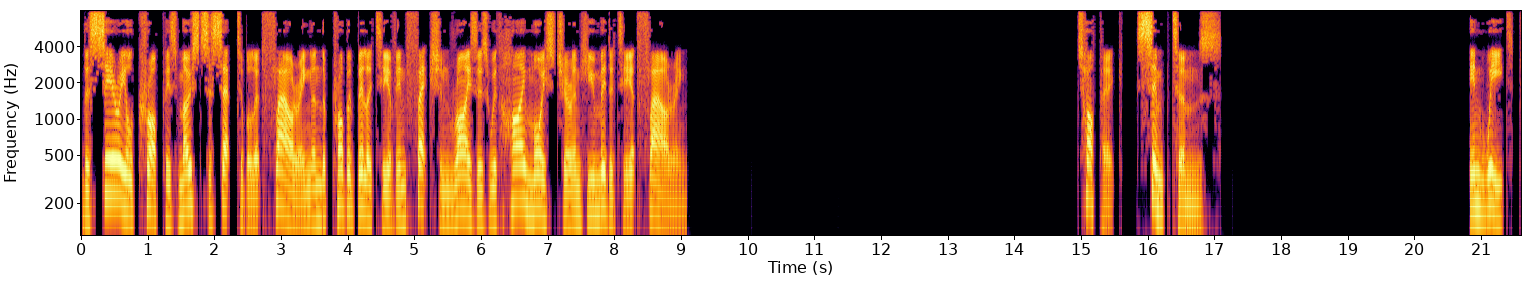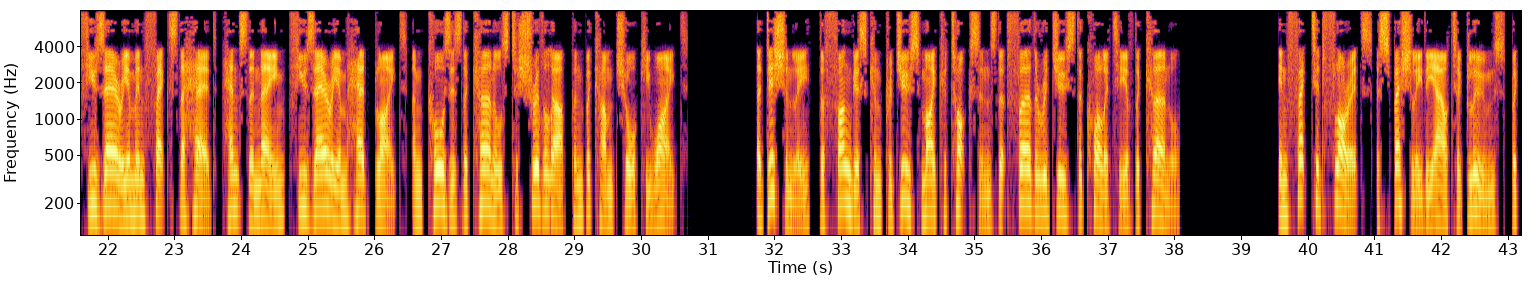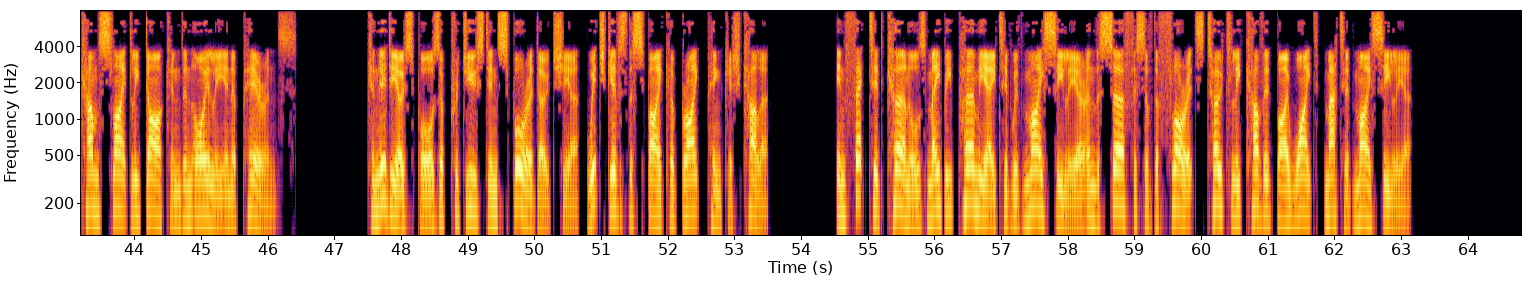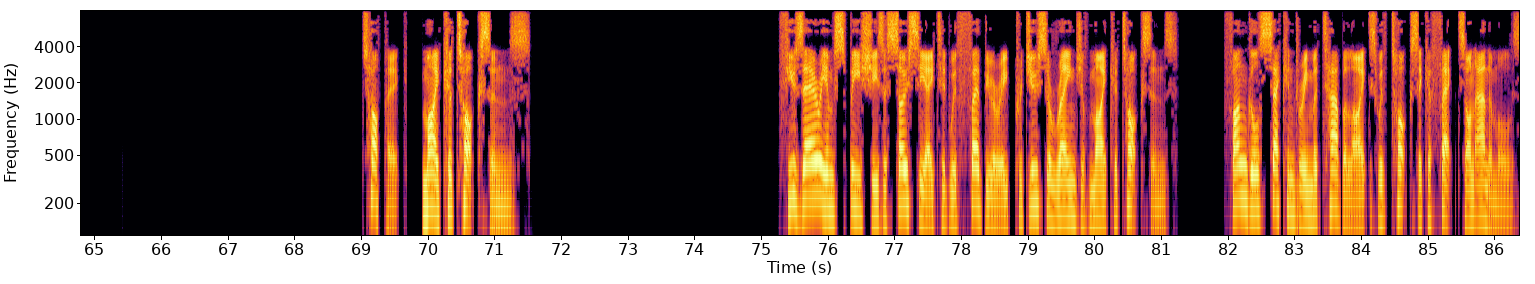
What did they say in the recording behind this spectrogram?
The cereal crop is most susceptible at flowering and the probability of infection rises with high moisture and humidity at flowering. Topic: Symptoms. In wheat, fusarium infects the head, hence the name fusarium head blight, and causes the kernels to shrivel up and become chalky white. Additionally, the fungus can produce mycotoxins that further reduce the quality of the kernel. Infected florets especially the outer glumes become slightly darkened and oily in appearance. Conidiospores are produced in sporodochia, which gives the spike a bright pinkish color. Infected kernels may be permeated with mycelia and the surface of the florets totally covered by white, matted mycelia. Topic: Mycotoxins. Fusarium species associated with February produce a range of mycotoxins fungal secondary metabolites with toxic effects on animals.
